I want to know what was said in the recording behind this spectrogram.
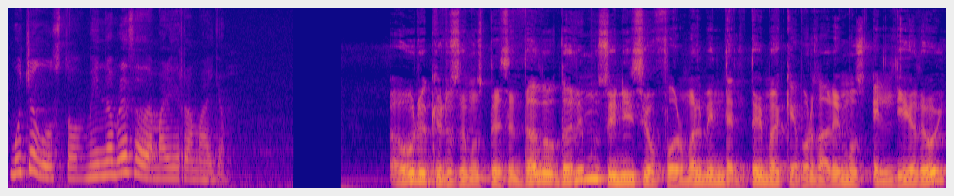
Mucho gusto, mi nombre es Adamari Ramayo. Ahora que nos hemos presentado, daremos inicio formalmente al tema que abordaremos el día de hoy,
